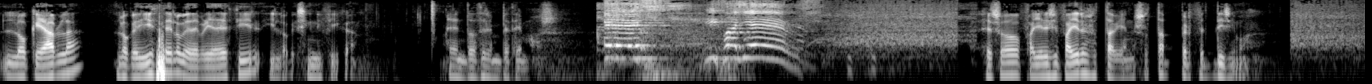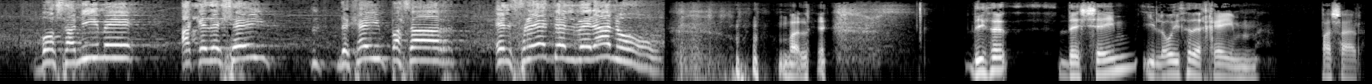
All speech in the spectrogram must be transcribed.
lo que habla, lo que dice, lo que debería decir y lo que significa. Entonces empecemos. y fallers. Eso, falleres y falleres, eso está bien, eso está perfectísimo. Vos anime a que dejéis, dejéis pasar el fred del verano. vale. Dice de shame y luego dice de heim, pasar.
